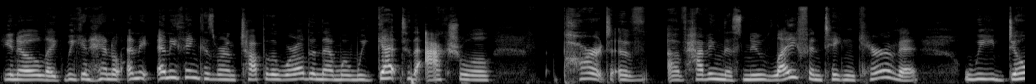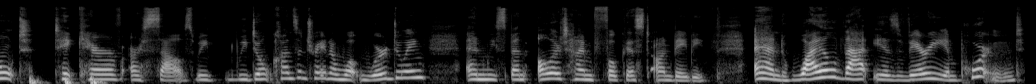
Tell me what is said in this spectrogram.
you know, like we can handle any anything because we're on top of the world. And then when we get to the actual part of of having this new life and taking care of it, we don't take care of ourselves. We we don't concentrate on what we're doing and we spend all our time focused on baby. And while that is very important,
